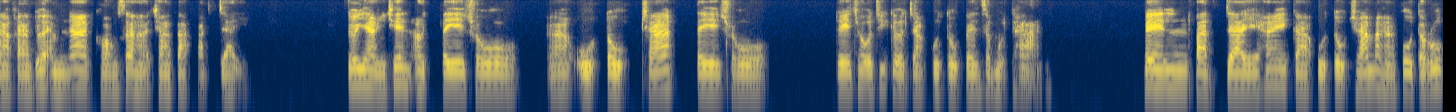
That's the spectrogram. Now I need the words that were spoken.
นะคะด้วยอำนาจของสหชาตปัจจัย ตัวอย่างเช่น เอาเตโชอุตุชะเตโช เตโชที่เกิดจากอุตุเป็นสมุทฐาน เป็นปัจจัยให้กับอุตุชามหาภูตรูป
